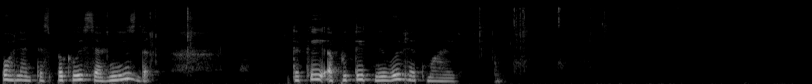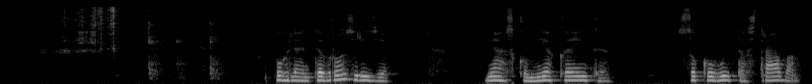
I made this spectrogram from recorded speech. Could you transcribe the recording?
Погляньте, спеклися гнізда. Такий апетитний вигляд мають. Погляньте в розрізі. М'яско м'якеньке, соковита страва.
